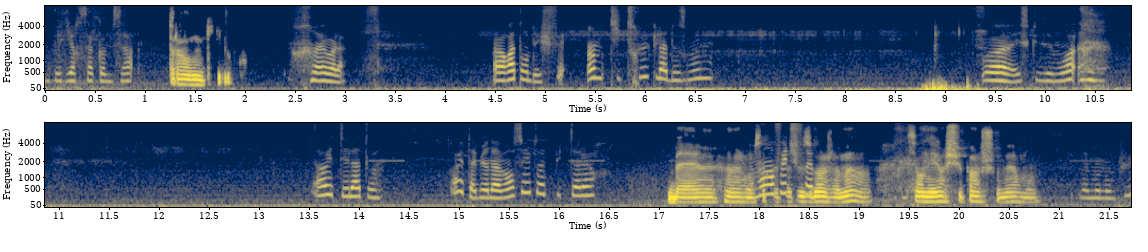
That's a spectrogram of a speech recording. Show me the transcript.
On peut dire ça comme ça. tranquille. Ouais, voilà. Alors attendez, je fais un petit truc là, deux secondes. Voilà, excusez-moi. Ah oui, t'es là, toi. Ouais, t'as bien avancé, toi, depuis tout à l'heure. Ben, on moi, en fait, pas je ferais- Benjamin. hein. Si on est, je suis pas un chômeur, moi. Mais moi non plus.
